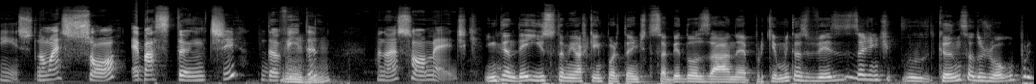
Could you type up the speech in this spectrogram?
isso. Não é só, é bastante da vida, Uhum. mas não é só Magic. Entender isso também eu acho que é importante, tu saber dosar, né? Porque muitas vezes a gente cansa do jogo por,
